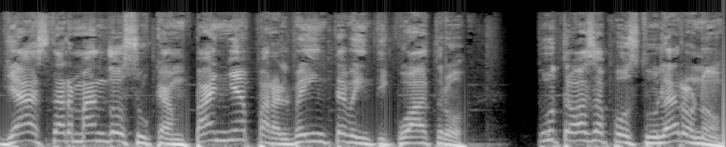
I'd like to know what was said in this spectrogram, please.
ya está armando su campaña para el 2024. ¿Tú te vas a postular o no?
